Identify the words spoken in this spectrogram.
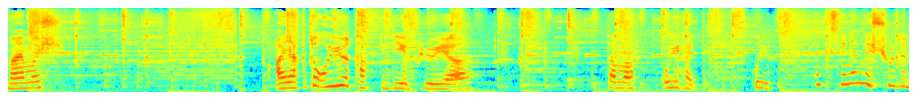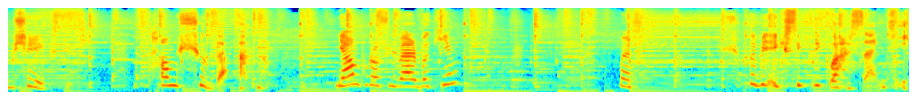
Maymuş. Ayakta uyuyor taklidi yapıyor ya. Tamam uyu hadi. Uyu. Bak senin de şurada bir şey eksik. Tam şurada. Yan profil ver bakayım. Bak. Şurada bir eksiklik var sanki.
